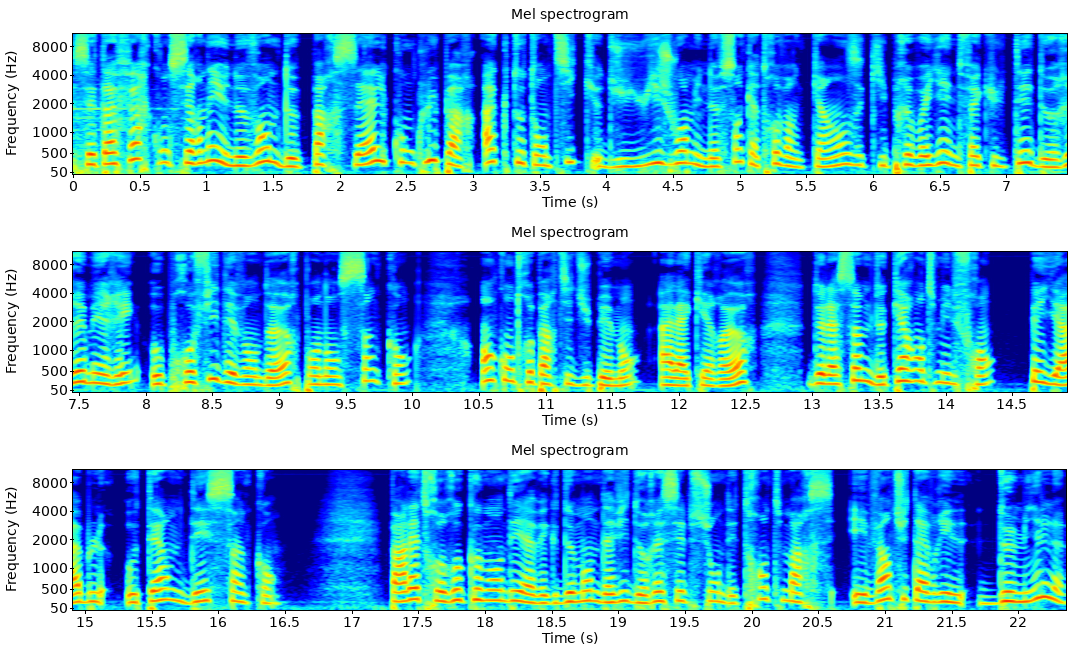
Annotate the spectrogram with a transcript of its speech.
Cette affaire concernait une vente de parcelles conclue par acte authentique du 8 juin 1995 qui prévoyait une faculté de rémérer au profit des vendeurs pendant 5 ans en contrepartie du paiement à l'acquéreur de la somme de 40 000 francs payable au terme des 5 ans. Par lettre recommandée avec demande d'avis de réception des 30 mars et 28 avril 2000,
